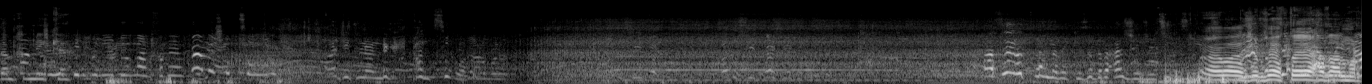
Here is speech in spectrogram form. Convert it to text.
لا ندخل ميكا ها ماشي تصور جيت لعندك حق نتصور زيرو ايوا جبت طيح هذا المرض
